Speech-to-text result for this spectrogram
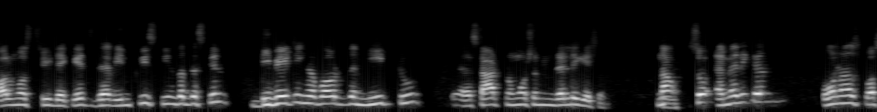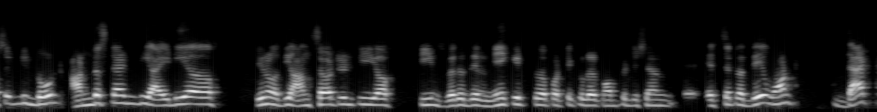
almost three decades, they have increased teams, but they're still debating about the need to uh, start promotion and relegation. Now, mm. so American owners possibly don't understand the idea of you know the uncertainty of teams whether they'll make it to a particular competition etc they want that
